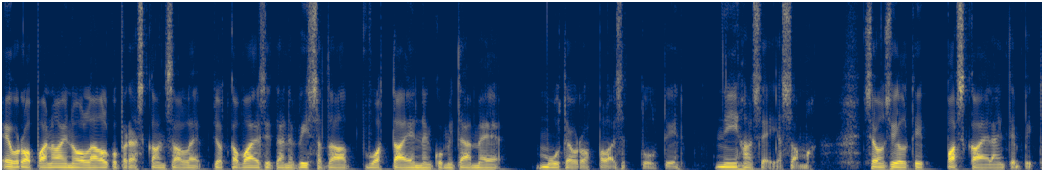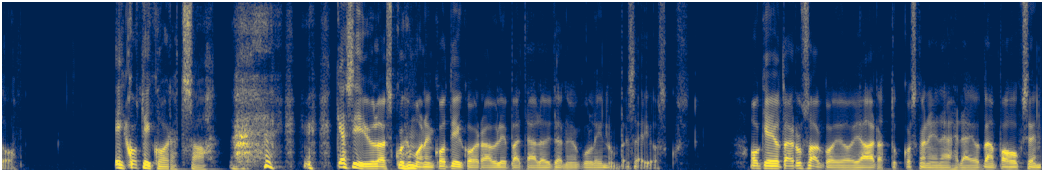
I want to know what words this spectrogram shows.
Euroopan ainoalle alkuperäiskansalle, jotka vaelsi tänne 500 vuotta ennen kuin mitä me muut eurooppalaiset tultiin. Niin ihan se ja sama. Se on silti paskaa eläintenpitoa. Ei kotikoirat saa. Käsi ylös, kuinka monen kotikoira on ylipäätään löytänyt jonkun linnunpesän joskus. Okei, jotain rusakoja on jahdattu, koska ne nähdään. Jotain pahuksen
